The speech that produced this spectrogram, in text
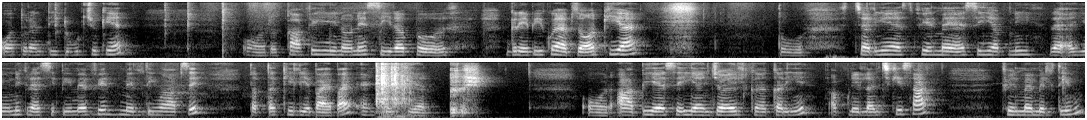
और तुरंत ही टूट चुके हैं। और काफ़ी इन्होंने सिरप ग्रेवी को एब्ज़ॉर्ब किया है। तो चलिए फिर मैं ऐसी ही अपनी यूनिक रेसिपी में फिर मिलती हूँ आपसे। तब तक के लिए bye bye and take care और आप भी ऐसे ही एंजॉय करिए अपने लंच के साथ। फिर मैं मिलती हूँ।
